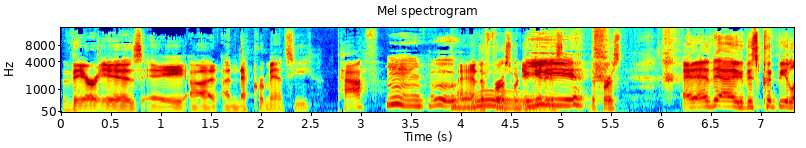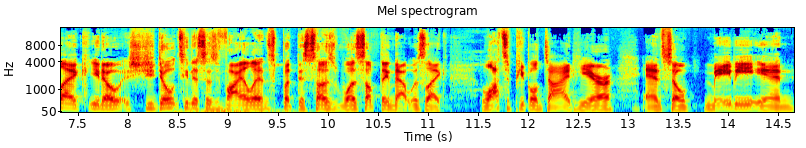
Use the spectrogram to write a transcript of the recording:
there is a uh, a necromancy path, and the first one you get is the first. And, and uh, this could be like you know you don't see this as violence, but this was, was something that was like lots of people died here, and so maybe in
